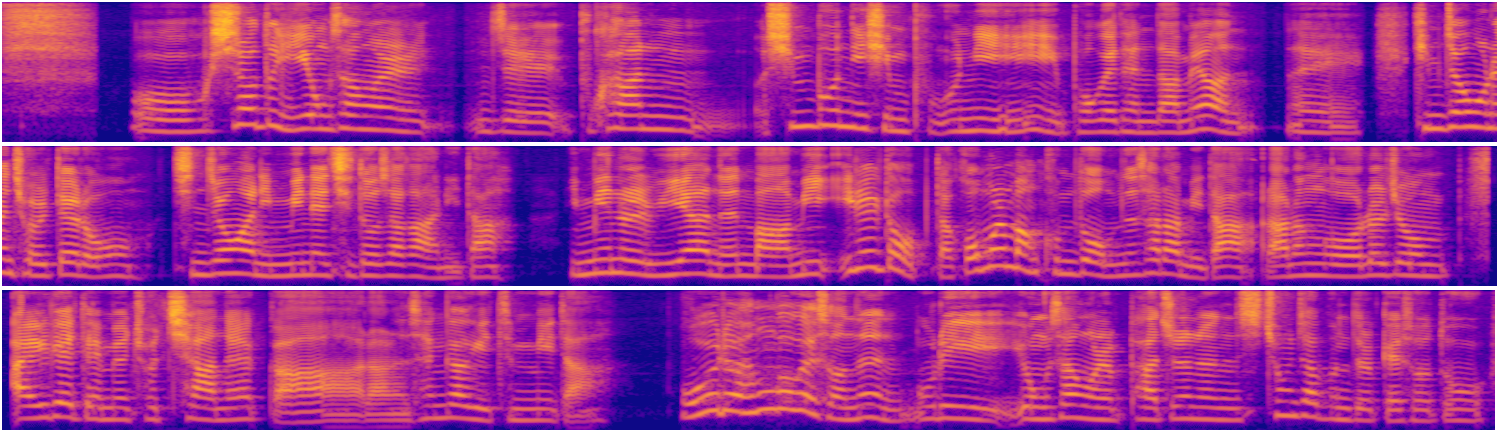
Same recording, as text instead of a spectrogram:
어, 혹시라도 이 영상을 이제 북한 신분이신 분이 보게 된다면, 네, 김정은은 절대로 진정한 인민의 지도자가 아니다. 인민을 위하는 마음이 1도 없다. 꼬물만큼도 없는 사람이다. 라는 거를 좀 알게 되면 좋지 않을까라는 생각이 듭니다. 오히려 한국에서는 우리 영상을 봐주는 시청자분들께서도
